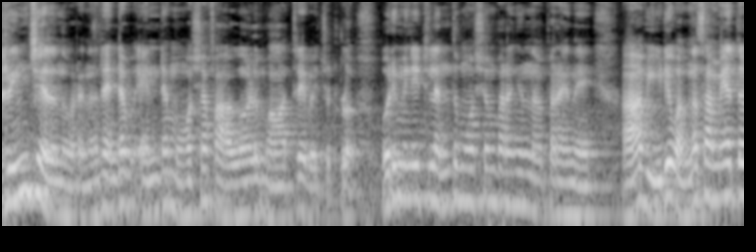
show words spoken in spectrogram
ട്രിം ചെയ്തെന്ന് പറയുന്നത്. എന്റെ എന്റെ മോശം ഭാഗങ്ങൾ മാത്രമേ വെച്ചിട്ടുള്ളൂ. ഒരു മിനിറ്റിൽ എന്ത് മോശം പറഞ്ഞെന്നാ പറയുന്നത് ആ വീഡിയോ വന്ന സമയത്ത്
